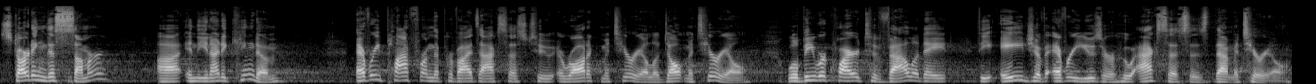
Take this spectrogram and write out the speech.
Starting this summer, uh, in the United Kingdom, every platform that provides access to erotic material, adult material, will be required to validate the age of every user who accesses that material.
